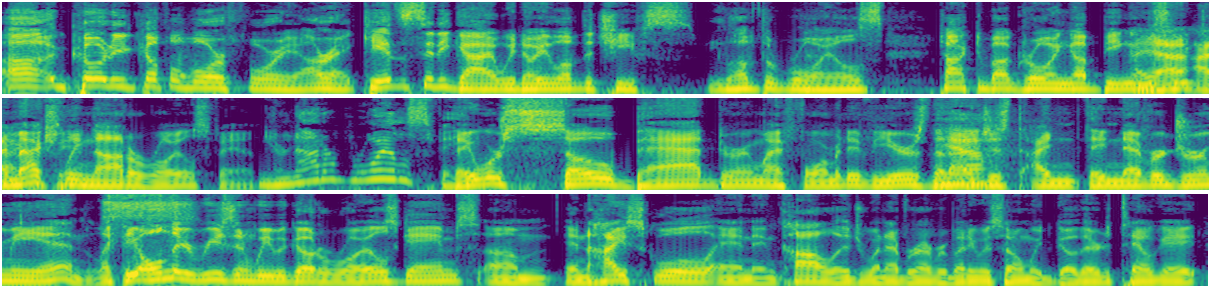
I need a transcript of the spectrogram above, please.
Uh, Cody, a couple more for you. All right, Kansas City guy. We know you love the Chiefs. You love the Royals. Talked about growing up being. a I, I'm actually not a Royals fan. You're not a Royals fan. They were so bad during my formative years that Yeah. I just I they never drew me in. Like the only reason we would go to Royals games um, in high school and in college, whenever everybody was home, we'd go there to tailgate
